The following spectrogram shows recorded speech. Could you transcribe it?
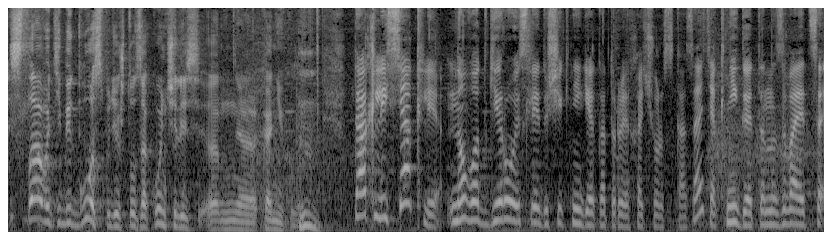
Слава тебе, Господи, что закончились э, э, каникулы. Так ли, сяк ли, но вот герой следующей книги, о которой я хочу рассказать, а книга эта называется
